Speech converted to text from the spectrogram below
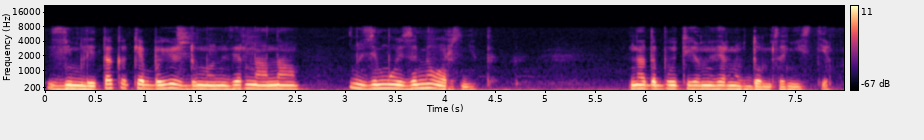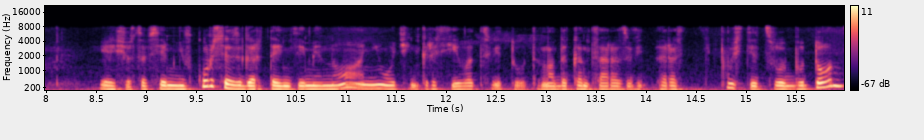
земли, так как я боюсь, думаю, наверное, она ну, зимой замерзнет. Надо будет ее, наверное, в дом занести. Я еще совсем не в курсе с гортензиями, но они очень красиво цветут. Она до конца разви... распустит свой бутон,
